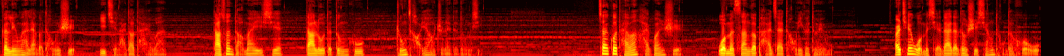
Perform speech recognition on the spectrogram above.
跟另外两个同事一起来到台湾，打算倒卖一些大陆的冬菇、中草药之类的东西。在过台湾海关时，我们三个排在同一个队伍。而且我们携带的都是相同的货物。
